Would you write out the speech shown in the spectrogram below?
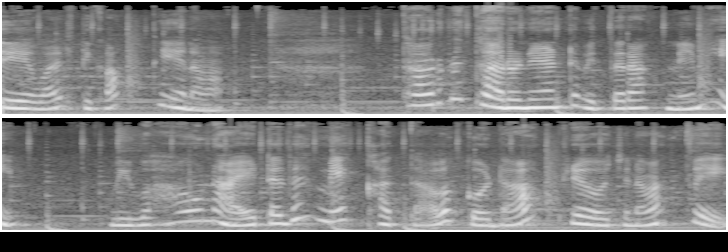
දේවල් ටිකක් තියෙනවා. තරුණ තරුණයන්ට විතරක් නෙමෙයි විවාහවුන අයටද මේ කතාව ගොඩා ප්‍රයෝජනවත් වෙයි.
